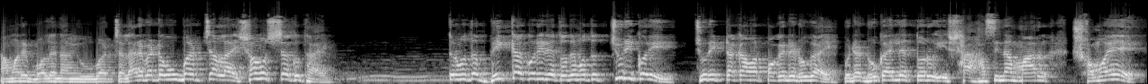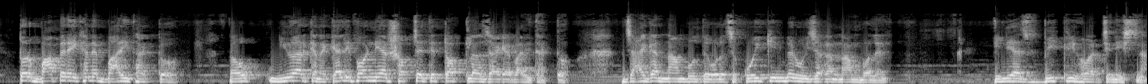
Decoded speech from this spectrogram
আমারে বলেন আমি উবার চালাই। আরে বেটা, উবার চালাই, সমস্যা কোথায়? তোর মতো ভিক্ষা করি রে, তোদের মতো চুরি করি। চুরির টাকা আমার পকেটে ঢুকাই। ওইটা ঢুকাইলে তোর হাসিনা মার সময়ে তোর বাপের এখানে বাড়ি থাকতো। তাও নিউ ইয়র্কে না, ক্যালিফোর্নিয়ার সবচাইতে টপ ক্লাস জায়গায় বাড়ি থাকতো। জায়গার নাম বলতে বলেছে, কই কিনবেন ওই জায়গার নাম বলেন। ইলিয়াস, বিক্রি হওয়ার জিনিস না।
